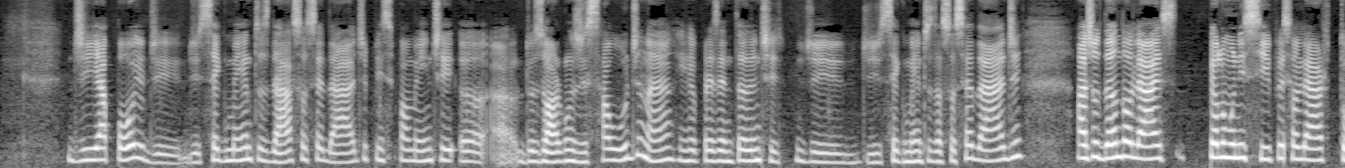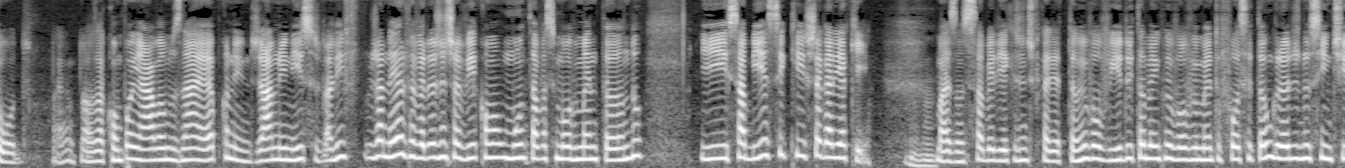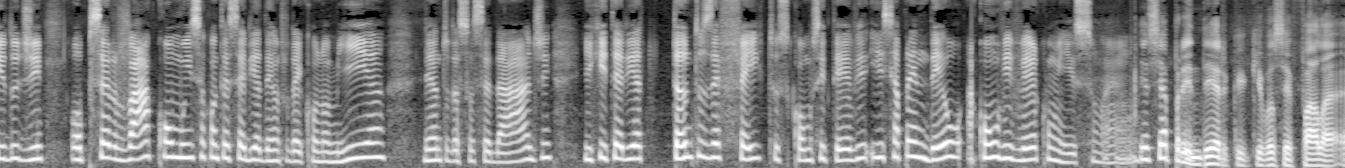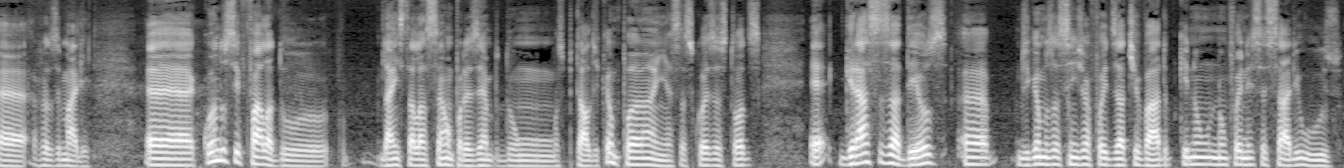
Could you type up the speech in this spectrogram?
de apoio de, de segmentos da sociedade, principalmente uh, dos órgãos de saúde, né, e representante de, de segmentos da sociedade, ajudando a olhar pelo município esse olhar todo. Né. Nós acompanhávamos na época, já no início, ali em janeiro, fevereiro, a gente já via como o mundo estava se movimentando e sabia-se que chegaria aqui. Uhum. Mas não se saberia que a gente ficaria tão envolvido e também que o envolvimento fosse tão grande no sentido de observar como isso aconteceria dentro da economia, dentro da sociedade e que teria tantos efeitos como se teve e se aprendeu a conviver com isso. Né? Esse aprender que, que você fala, é, Rosemary, é, quando se fala do, da instalação, por exemplo, de um hospital de campanha, essas coisas todas, é, graças a Deus, uh, digamos assim, já foi desativado porque não, não foi necessário o uso.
